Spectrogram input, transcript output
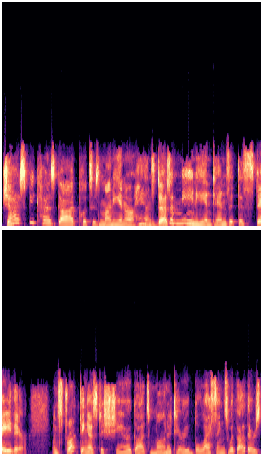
just because God puts his money in our hands doesn't mean he intends it to stay there instructing us to share God's monetary blessings with others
